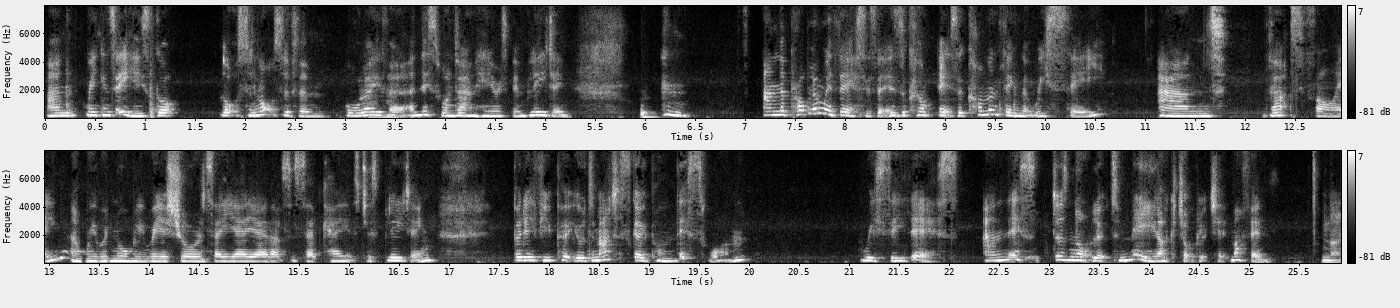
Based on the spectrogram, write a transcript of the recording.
And we can see he's got lots and lots of them all mm-hmm. over. And this one down here has been bleeding. and the problem with this is that it's a, com- it's a common thing that we see. And that's fine. And we would normally reassure and say, yeah, yeah, that's a Seb K, it's just bleeding. But if you put your dermatoscope on this one, we see this. And this does not look to me like a chocolate chip muffin. No.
